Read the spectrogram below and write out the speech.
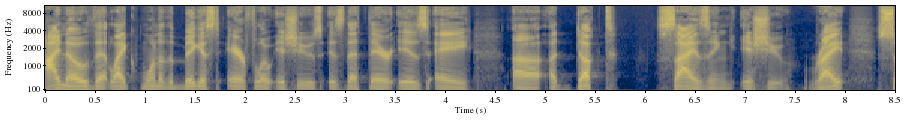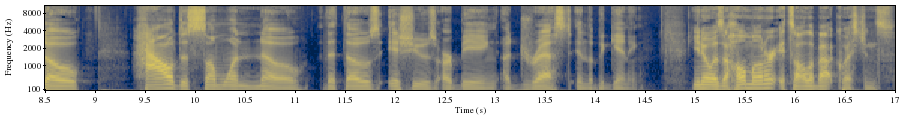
I know that like one of the biggest airflow issues is that there is a uh, a duct sizing issue, right? So, how does someone know that those issues are being addressed in the beginning? You know, as a homeowner, it's all about questions.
